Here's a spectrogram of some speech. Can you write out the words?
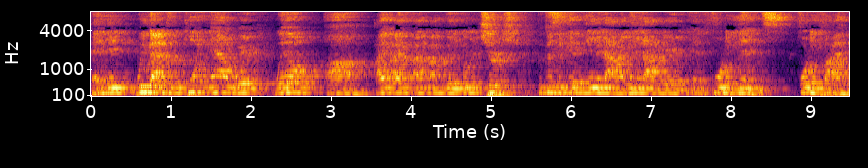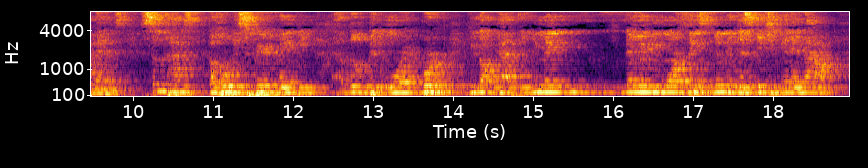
And then we got to the point now where, well, uh, I, I, I'm going to go to church because they get me in and out. I'm in and out of there in 40 minutes, 45 minutes. Sometimes the Holy Spirit may be a little bit more at work. You don't have to, you may, there may be more things to do than just get you in and out.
